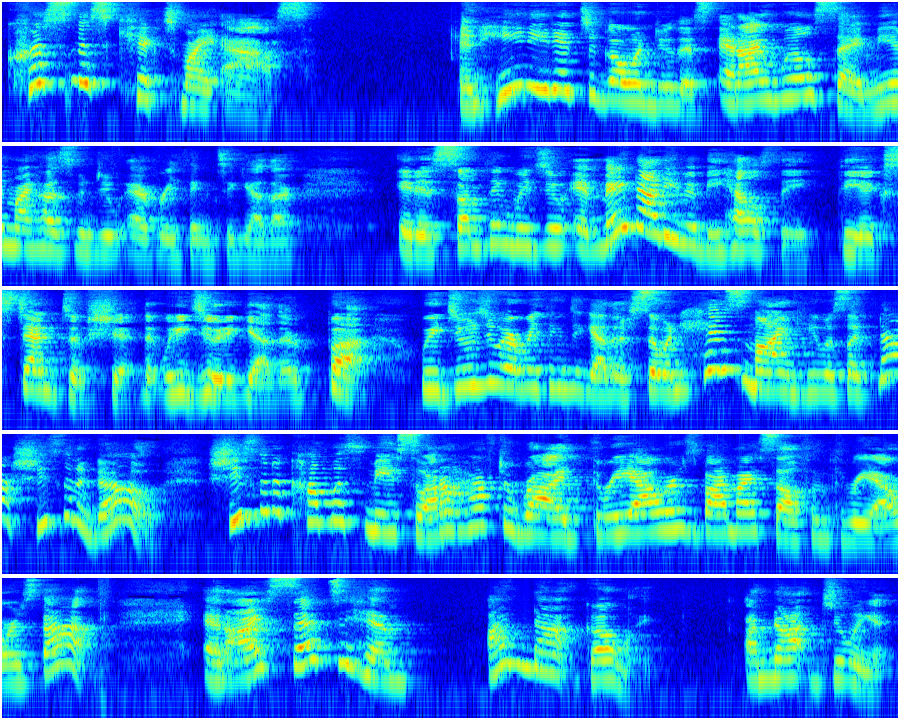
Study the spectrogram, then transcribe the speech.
Christmas kicked my ass. And he needed to go and do this. And I will say, me and my husband do everything together. It is something we do. It may not even be healthy, the extent of shit that we do together, but we do do everything together. So in his mind, he was like, nah, she's going to go. She's going to come with me so I don't have to ride three hours by myself and three hours back. And I said to him, I'm not going. I'm not doing it.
